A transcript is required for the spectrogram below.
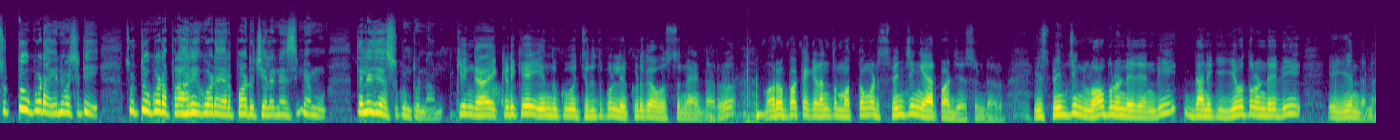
చుట్టూ కూడా యూనివర్సిటీ చుట్టూ కూడా ప్రహరీ కూడా ఏర్పాటు చేయాలనేసి మేము తెలియజేసుకుంటున్నాము. ముఖ్యంగా ఇక్కడికే ఎందుకు చిరుతపుళ్ళు ఎక్కువగా వస్తున్నాయంటారు? మరోపక్క ఇక్కడంతా మొత్తం కూడా స్పెంచింగ్ ఏర్పాటు చేస్తుంటారు. ఈ స్పెంచింగ్ లోపల ఉండేది ఏంది? దానికి యువతలు ఉండేది ఏందన్న?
